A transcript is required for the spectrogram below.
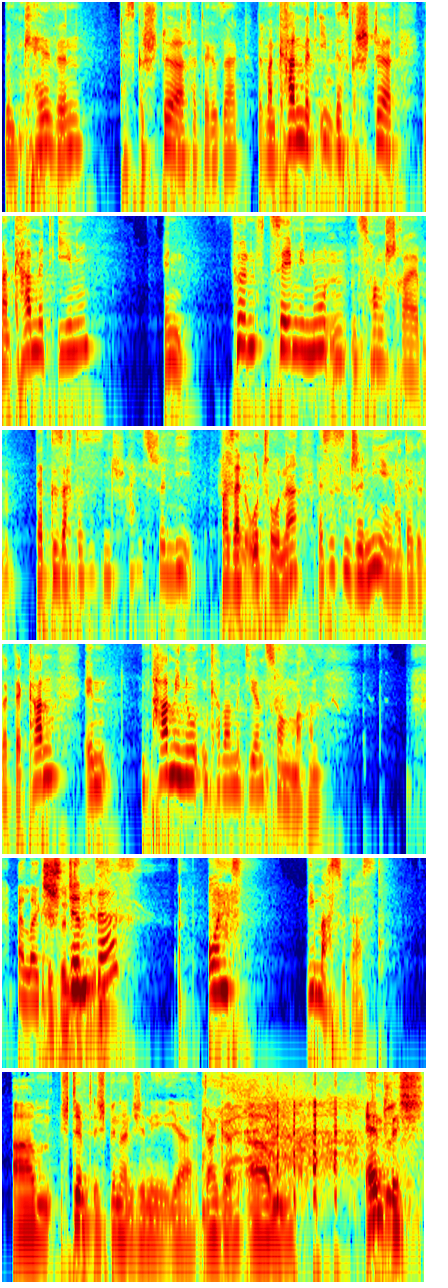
mit Kelvin, der ist gestört, hat er gesagt. Man kann mit ihm, ist gestört, man kann mit ihm in fünf, zehn Minuten einen Song schreiben. Der hat gesagt, das ist ein scheiß Genie. War sein Otto, ne? Das ist ein Genie, hat er gesagt. Der kann in ein paar Minuten kann man mit dir einen Song machen. I like this Stimmt interview. das? Und wie machst du das? Ähm, stimmt, ich bin ein Genie. Ja, danke. ähm, endlich.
